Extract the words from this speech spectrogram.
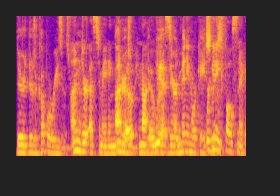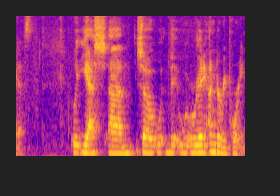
there there's a couple reasons for that. Underestimating, not, Underestimating. not There- we- overestimating. There are many more cases. We're getting false negatives. Yes. Um, so the, we're getting underreporting.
